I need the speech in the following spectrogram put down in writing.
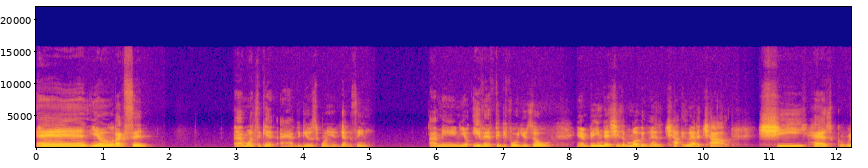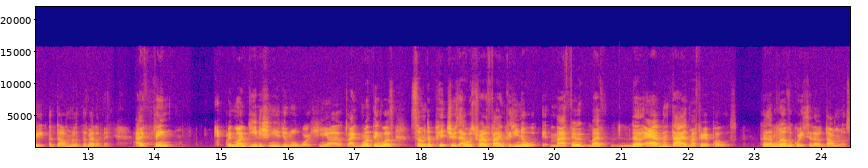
And, you know, like I said, uh, once again, I have to give this one here to Yoxini. I mean, you know, even at 54 years old, and being that she's a mother who has a child, who had a child, she has great abdominal development. I think with Margita, she needs to do a little work. You know, like one thing was some of the pictures I was trying to find because you know my favorite, my the ab and thigh is my favorite pose because I love a great set of abdominals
